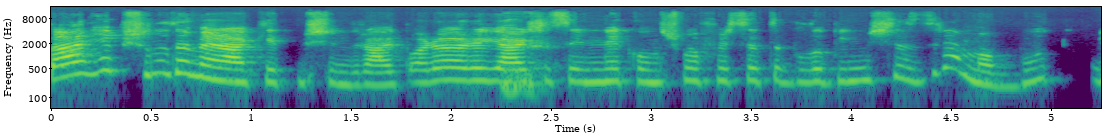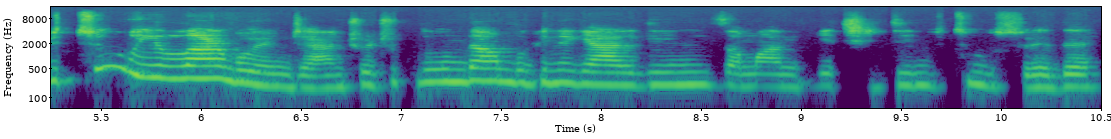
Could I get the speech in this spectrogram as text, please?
Ben hep şunu da merak etmişimdir Alp. Ara ara gerçi seninle konuşma fırsatı bulabilmişizdir ama bu bütün bu yıllar boyunca yani çocukluğundan bugüne geldiğin zaman geçirdiğin bütün bu sürede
